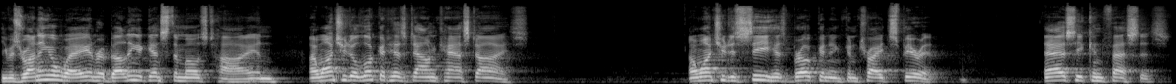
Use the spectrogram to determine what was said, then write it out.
He was running away and rebelling against the Most High, and I want you to look at his downcast eyes. I want you to see his broken and contrite spirit as he confesses.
